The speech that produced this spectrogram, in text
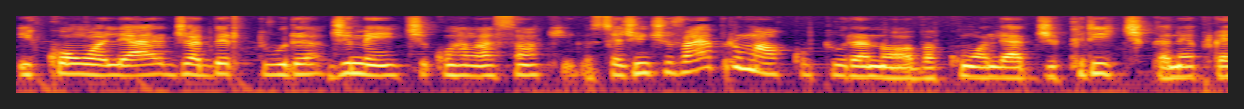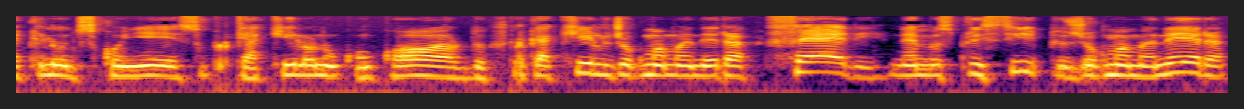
e com um olhar de abertura de mente com relação àquilo. Se a gente vai para uma cultura nova com um olhar de crítica, né, porque aquilo eu desconheço, porque aquilo eu não concordo, porque aquilo de alguma maneira fere, né, meus princípios de alguma maneira,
